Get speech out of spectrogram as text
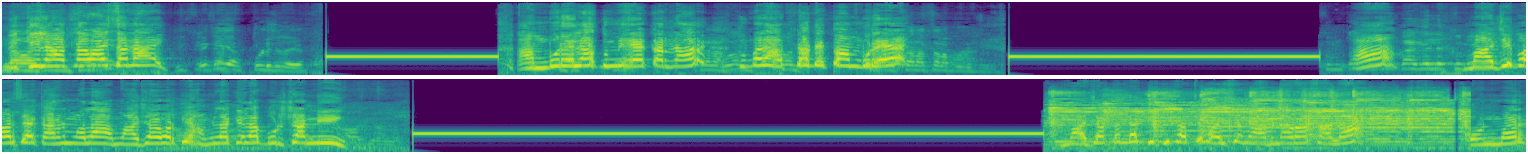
विकीला हात लावायचा नाही. आंबुरेला तुम्ही हे करणार? तुम्हाला हप्ता देतो आंबुरे. हा माझी पर्स आहे कारण मला माझ्यावरती हमला केला पुरुषांनी. माझ्याकडनं तिकिटाचे पैसे मागणारा झाला फोन मार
